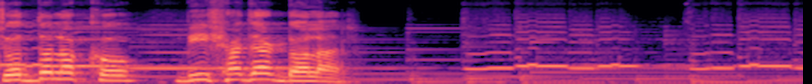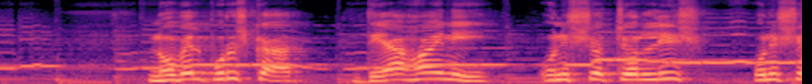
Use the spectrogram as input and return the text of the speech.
চোদ্দ লক্ষ বিশ হাজার ডলার। নোবেল পুরস্কার দেয়া হয়নি উনিশশো চল্লিশ, উনিশশো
